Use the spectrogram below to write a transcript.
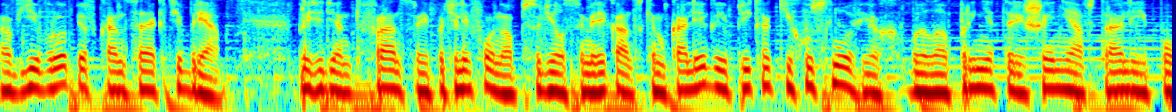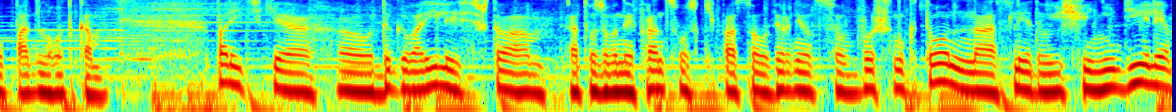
в Европе в конце октября. Президент Франции по телефону обсудил с американским коллегой, при каких условиях было принято решение Австралии по подлодкам. Политики э, договорились, что отозванный французский посол вернется в Вашингтон на следующей неделе.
